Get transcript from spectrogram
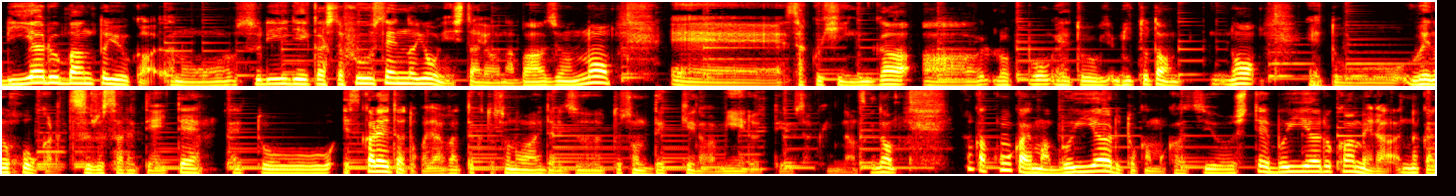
リアル版というか、あのー、3D 化した風船のようにしたようなバージョンの、えー、作品が、あ六本、え、ー、と、ミッドタウンの、え、ー、と、上の方から吊るされていて、えっ、と、エスカレーターとかで上がっていくと、その間にずっとそのでっけえのが見えるっていう作品なんですけど、なんか今回、まあ VR とかも活用して、VR カメラ、なんか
